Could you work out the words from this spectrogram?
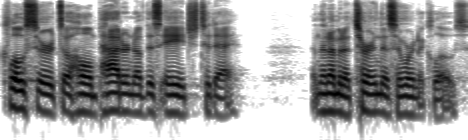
closer to home pattern of this age today. And then I'm going to turn this and we're going to close.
